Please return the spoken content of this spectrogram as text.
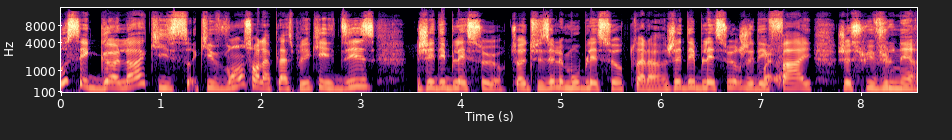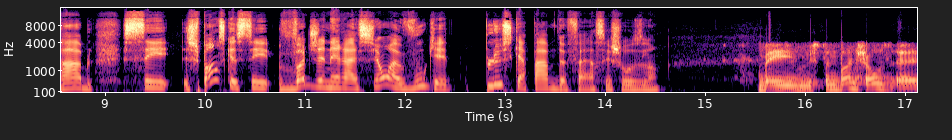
tous ces gars-là qui, qui vont sur la place publique et disent j'ai des blessures. Tu as utilisé le mot blessure tout à l'heure. J'ai des blessures, j'ai des failles, je suis vulnérable. C'est, je pense que c'est votre génération à vous qui est plus capable de faire ces choses-là. Ben, c'est une bonne chose. Euh,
